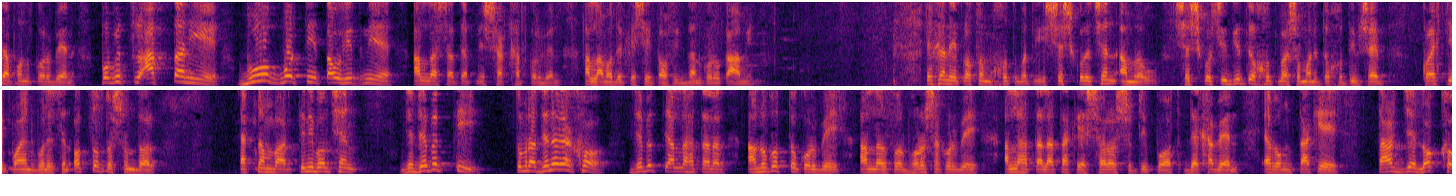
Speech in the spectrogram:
যাপন করবেন, পবিত্র আত্মা নিয়ে, বুক ভর্তি তৌহিদ নিয়ে আল্লাহর সাথে আপনি সাক্ষাৎ করবেন। আল্লাহ আমাদেরকে সেই তৌফিক দান করুক, আমিন। এখানে প্রথম খতবাটি শেষ করেছেন, আমরাও শেষ করছি। দ্বিতীয় খতবা সম্মানিত খতিব সাহেব কয়েকটি পয়েন্ট বলেছেন, অত্যন্ত সুন্দর এক নম্বর, তিনি বলছেন যে যে ব্যক্তি, তোমরা জেনে রাখো, যে ব্যক্তি আল্লাহ তালার আনুগত্য করবে, আল্লাহর উপর ভরসা করবে, আল্লাহ তালা তাকে সরস্বতী পথ দেখাবেন এবং তাকে তার যে লক্ষ্য,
